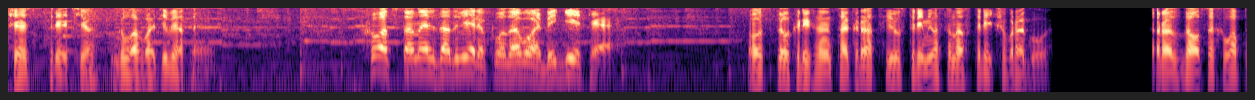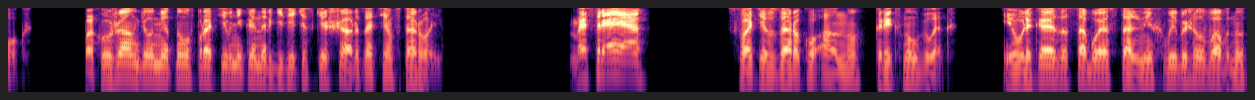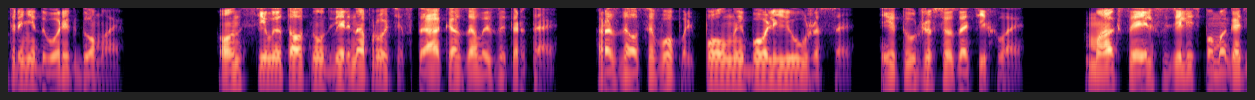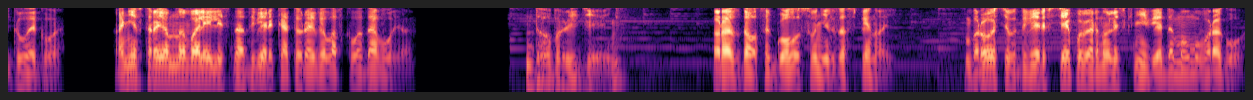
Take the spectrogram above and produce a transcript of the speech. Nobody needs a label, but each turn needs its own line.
Часть третья, глава девятая.
«Вход в тоннель за дверью в кладовой, бегите!»
Успел крикнуть Сократ и устремился навстречу врагу. Раздался хлопок. Похоже, ангел метнул в противника энергетический шар, затем второй.
«Быстрее!»
Схватив за руку Анну, крикнул Глэк и, увлекая за собой остальных, выбежал во внутренний дворик дома. Он с силой толкнул дверь напротив, та оказалась заперта. Раздался вопль, полный боли и ужаса, и тут же все затихло. Макс и Эльф взялись помогать Глэгу. Они втроем навалились на дверь, которая вела в кладовую. «Добрый день», — раздался голос у них за спиной. Бросив дверь, все повернулись к неведомому врагу.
